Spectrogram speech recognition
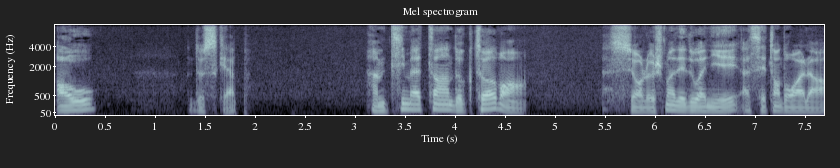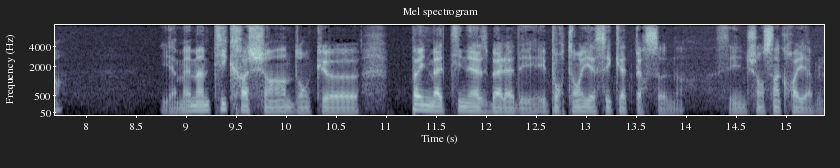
en haut de ce cap un petit matin d'octobre, sur le chemin des douaniers, à cet endroit-là. Il y a même un petit crachin, donc euh, pas une matinée à se balader. Et pourtant, il y a ces quatre personnes. C'est une chance incroyable.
